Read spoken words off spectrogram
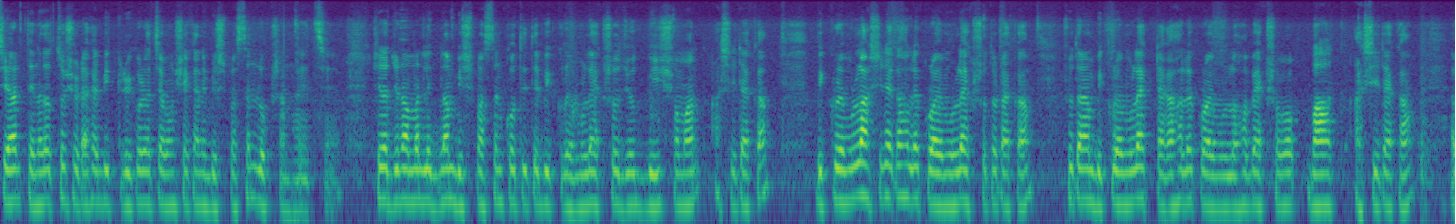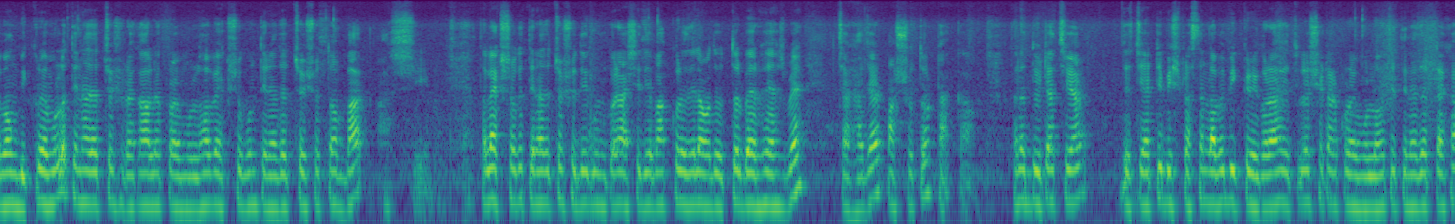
চেয়ার তিন হাজার ছশো টাকায় বিক্রি করেছে এবং সেখানে বিশ পার্সেন্ট লোকসান হয়েছে। সেটার জন্য আমরা লিখলাম বিশ পার্সেন্ট ক্ষতিতে বিক্রয় মূল্য একশো যোগ বিশ সমান আশি টাকা। বিক্রয় মূল্য আশি টাকা হলে ক্রয় মূল্য একশত টাকা। সুতরাং বিক্রয় মূল্য এক টাকা হলে ক্রয় মূল্য হবে একশো ভাগ আশি টাকা এবং বিক্রয় মূল্য তিন হাজার ছয়শো টাকা হলে ক্রয় মূল্য হবে একশো গুণ তিন হাজার ছয়শত ভাগ আশি। তাহলে একশোকে তিন হাজার ছয়শো দিয়ে গুণ করে আশি দিয়ে ভাগ করে দিলে আমাদের উত্তর বের হয়ে আসবে চার হাজার পাঁচশত টাকা। তাহলে দুইটা চেয়ার যে চেয়ারটি বিশ পার্সেন্ট লাভে বিক্রি করা হয়েছিল সেটার ক্রয় মূল্য হচ্ছে তিন হাজার টাকা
